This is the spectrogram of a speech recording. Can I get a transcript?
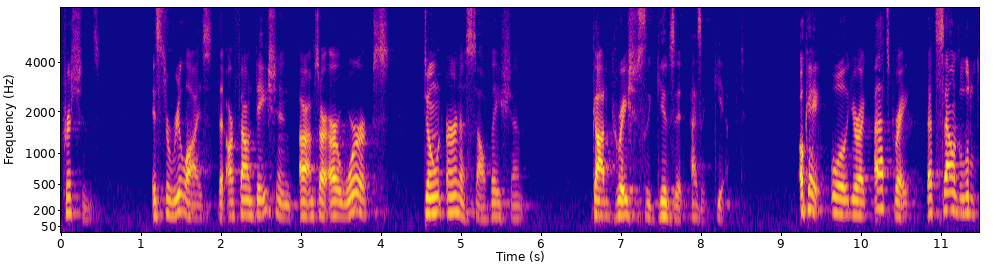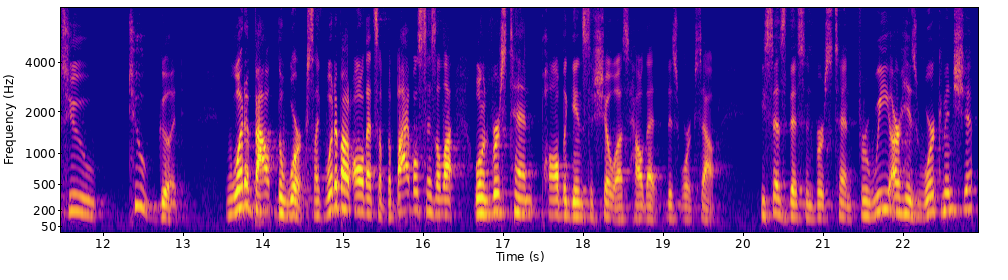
Christians is to realize that our foundation, uh, I'm sorry, our works don't earn us salvation. God graciously gives it as a gift. Okay, well, you're like, oh, that's great. That sounds a little too, too good. What about the works? Like, what about all that stuff? The Bible says a lot. Well, in verse 10, Paul begins to show us how that this works out. He says this in verse 10 For we are his workmanship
